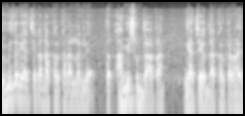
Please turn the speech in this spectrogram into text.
तुम्ही जर याचिका दाखल करायला लागल्या तर आम्हीसुद्धा आता याचिका दाखल करणार आहेत.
